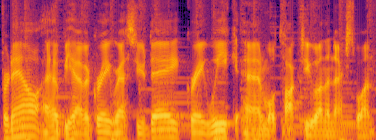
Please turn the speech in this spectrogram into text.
For now, I hope you have a great rest of your day, great week, and we'll talk to you on the next one.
